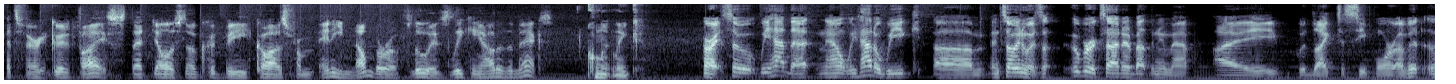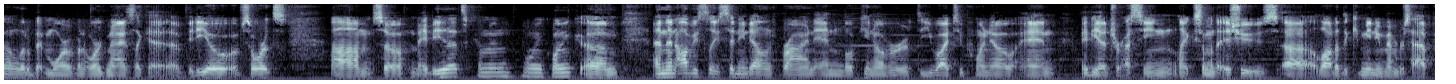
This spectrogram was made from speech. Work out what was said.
That's very good advice. That yellow snow could be caused from any number of fluids leaking out of the mechs. Coolant leak. All right, so we had that. Now we've had a week, um, and so, anyways, uber excited about the new map. I would like to see more of it, and a little bit more of an organized, like a, a video of sorts. Um, so maybe that's coming, wink, wink. Um, and then obviously sitting down with Bryan and looking over the UI 2.0 and maybe addressing like some of the issues uh, a lot of the community members have.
